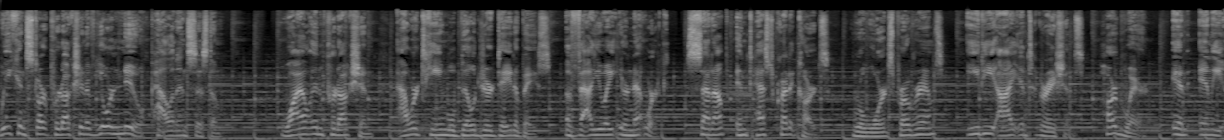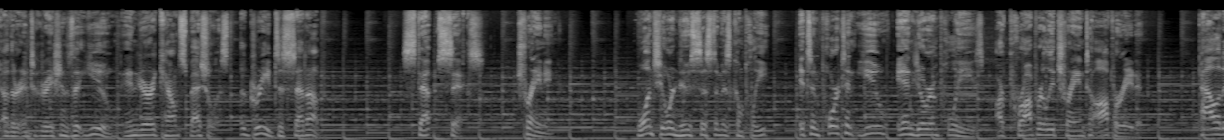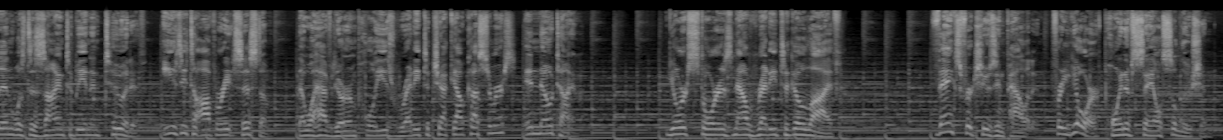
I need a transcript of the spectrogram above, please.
we can start production of your new Paladin system. While in production, our team will build your database, evaluate your network, set up and test credit cards, rewards programs, EDI integrations, hardware, and any other integrations that you and your account specialist agreed to set up. Step 6 Training once your new system is complete, it's important you and your employees are properly trained to operate it. Paladin was designed to be an intuitive, easy to operate system that will have your employees ready to check out customers in no time. Your store is now ready to go live. Thanks for choosing Paladin for your point of sale solution.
